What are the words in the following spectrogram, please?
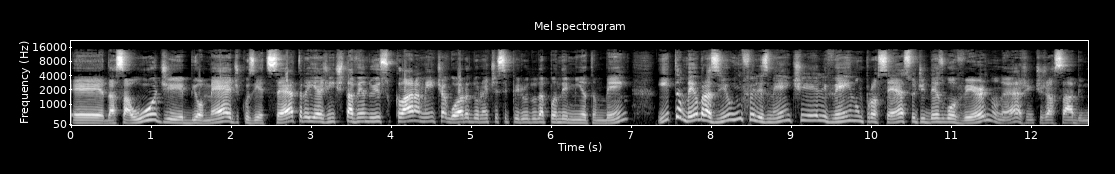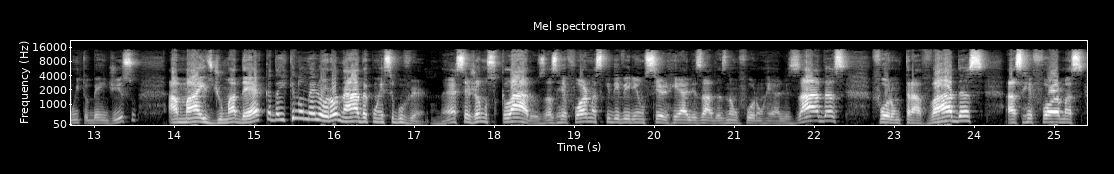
é, da saúde, biomédicos e etc. E a gente está vendo isso claramente agora durante esse período da pandemia também. E também o Brasil, infelizmente, ele vem num processo de desgoverno, né? A gente já sabe muito bem disso há mais de uma década e que não melhorou nada com esse governo. Né? Sejamos claros, as reformas que deveriam ser realizadas não foram realizadas, foram travadas, as reformas,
